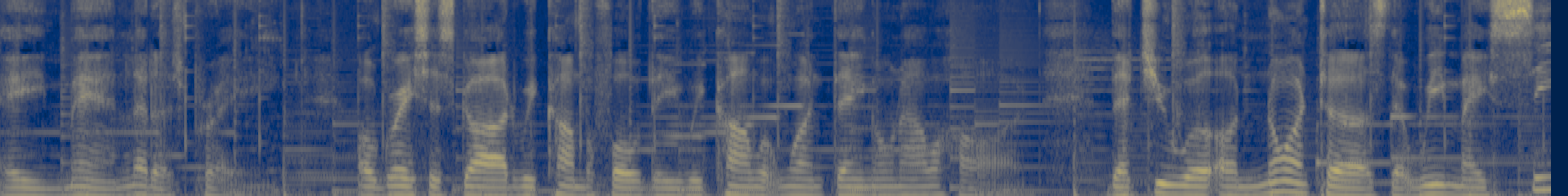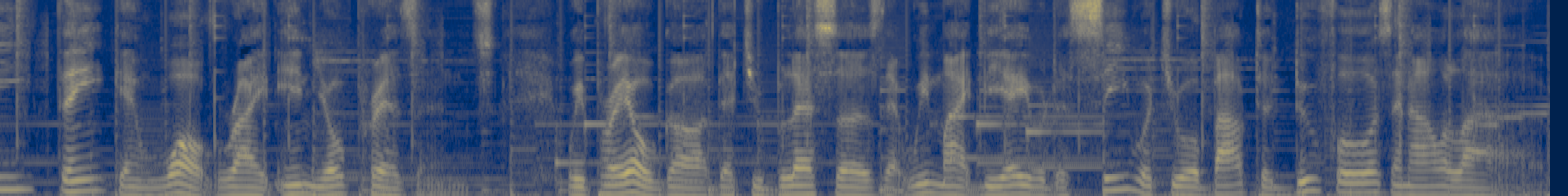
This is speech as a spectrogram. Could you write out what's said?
Amen. Let us pray. Oh, gracious God, we come before Thee. We come with one thing on our heart that you will anoint us that we may see, think, and walk right in your presence. We pray, oh God, that you bless us that we might be able to see what you're about to do for us in our lives.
